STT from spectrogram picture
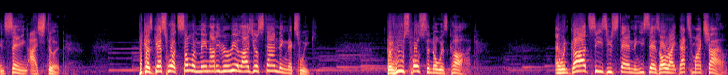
and saying, I stood. Because guess what? Someone may not even realize you're standing next week. But who's supposed to know is God. And when God sees you standing, He says, All right, that's my child.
